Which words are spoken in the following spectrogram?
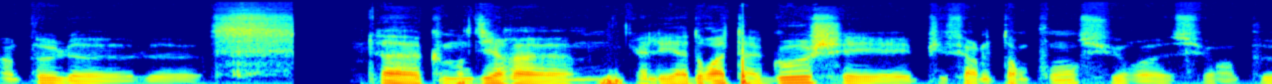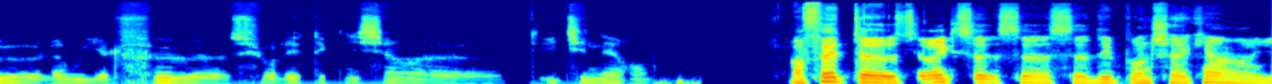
un peu le comment dire aller à droite à gauche et, puis faire le tampon sur sur un peu là où il y a le feu sur les techniciens itinérants. En fait, euh, c'est vrai que ça dépend de chacun, hein. Il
